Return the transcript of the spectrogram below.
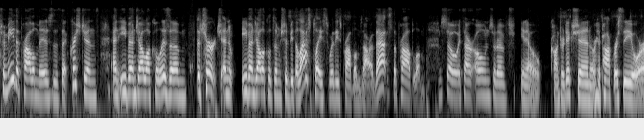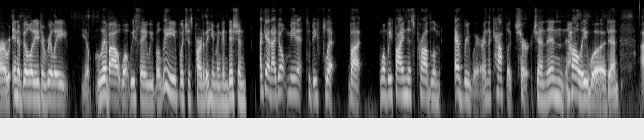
To me, the problem is is that Christians and evangelicalism, the church and evangelicalism should be the last place where these problems are. That's the problem. So it's our own sort of, you know, contradiction or hypocrisy or our inability to really you know, live out what we say we believe, which is part of the human condition. Again, I don't mean it to be flip, but when we find this problem everywhere in the Catholic Church and in Hollywood and uh,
